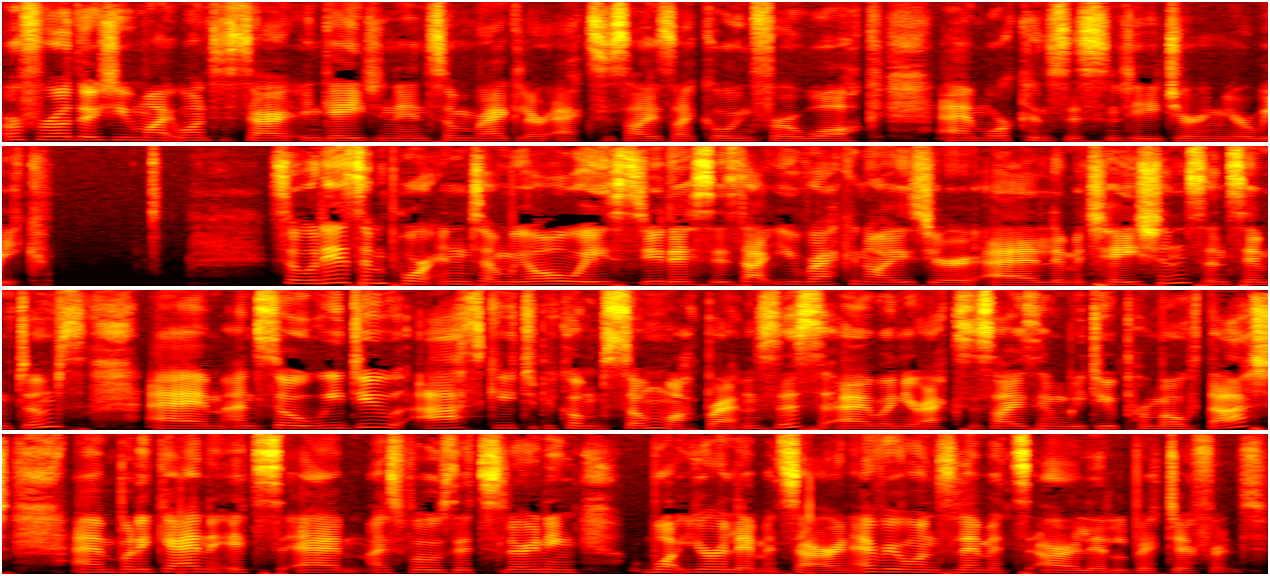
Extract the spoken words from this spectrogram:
Or for others, you might want to start engaging in some regular exercise, like going for a walk um, more consistently during your week. So it is important, and we always do this, is that you recognise your uh, limitations and symptoms. Um, and so we do ask you to become somewhat breathless uh, when you're exercising. We do promote that. Um, but again, it's um, I suppose it's learning what your limits are, and everyone's limits are a little bit different.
